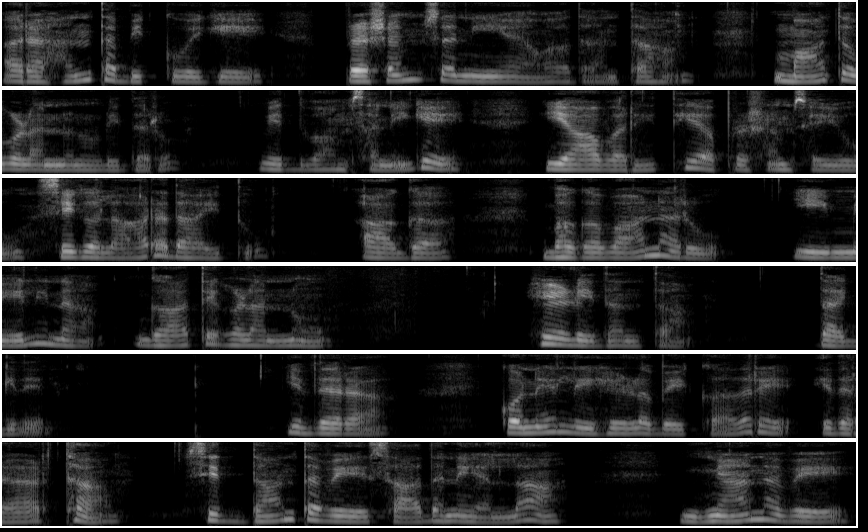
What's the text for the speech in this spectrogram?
ಅರಹಂತ ಬಿಕ್ಕುವಿಗೆ ಪ್ರಶಂಸನೀಯವಾದಂತಹ ಮಾತುಗಳನ್ನು ನುಡಿದರು. ವಿದ್ವಾಂಸನಿಗೆ ಯಾವ ರೀತಿಯ ಪ್ರಶಂಸೆಯೂ ಸಿಗಲಾರದಾಯಿತು. ಆಗ ಭಗವಾನರು ಈ ಮೇಲಿನ ಗಾಥೆಗಳನ್ನು ಹೇಳಿದಂಥದ್ದಾಗಿದೆ ಇದರ ಕೊನೆಯಲ್ಲಿ ಹೇಳಬೇಕಾದರೆ ಇದರ ಅರ್ಥ, ಸಿದ್ಧಾಂತವೇ ಸಾಧನೆಯಲ್ಲ, ಜ್ಞಾನವೇ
